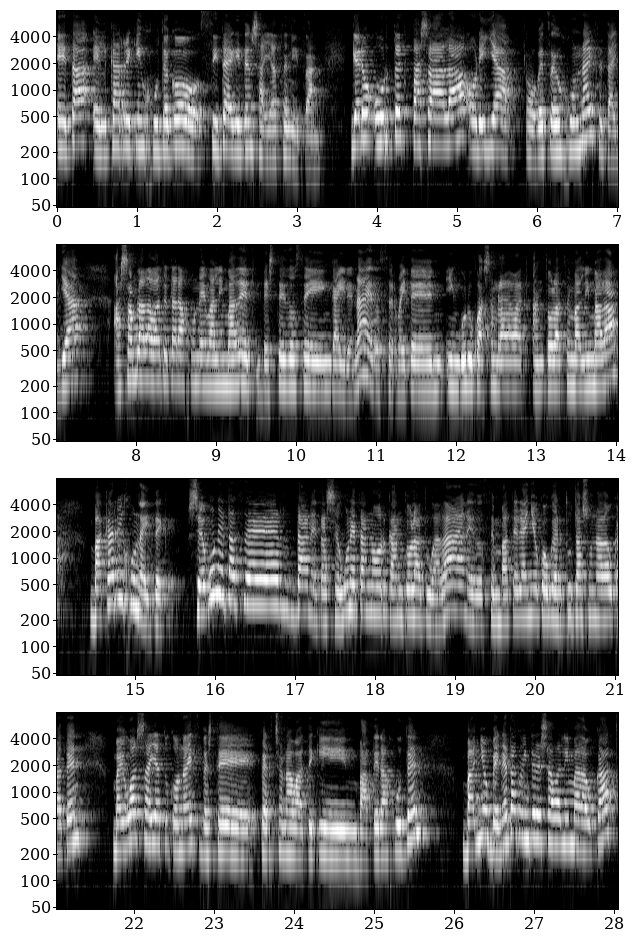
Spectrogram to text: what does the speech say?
eta elkarrekin juteko zita egiten saiatzen itzan. Gero urtek pasahala hori ja hobetzen jun naiz, eta ja asamblada batetara jo nahi baldin badet beste dozein gairena edo zerbaiten inguruko asamblada bat antolatzen baldin bada, bakarri jo naiteke. Segun eta zer dan eta segun eta nor kantolatua dan edo zenbaterainoko gertutasuna daukaten, ba igual saiatuko naiz beste pertsona batekin batera juten, baino benetako interesa baldin badaukat,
